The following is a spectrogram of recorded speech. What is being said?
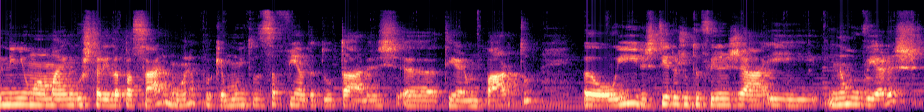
nenhuma mãe gostaria de passar, não é? Porque é muito desafiante tu estares a ter um parto ou ires, teres o teu filho já e não o veres,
